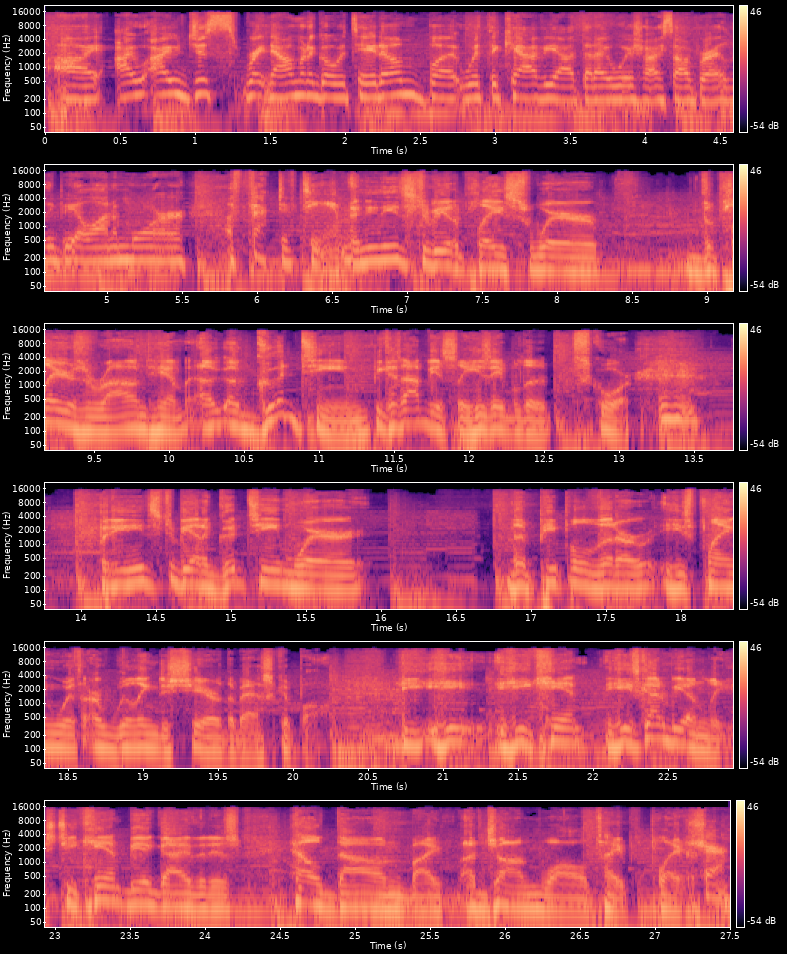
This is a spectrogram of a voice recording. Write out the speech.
I, I, I just, right now, I'm going to go with Tatum, but with the caveat that I wish I saw Bradley Beal on a more effective team. And he needs to be at a place where the players around him, a, a good team, because obviously he's able to score, mm-hmm. but he needs to be on a good team where the people that are he's playing with are willing to share the basketball. He he he can't. He's got to be unleashed. He can't be a guy that is held down by a John Wall type player. Sure.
